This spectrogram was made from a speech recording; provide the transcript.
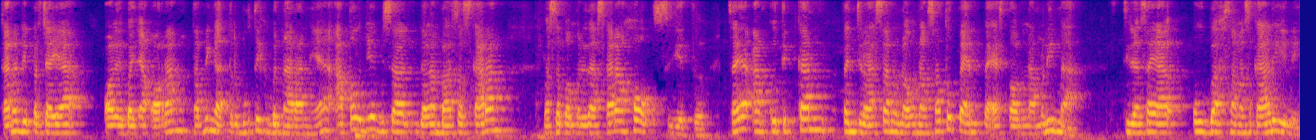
Karena dipercaya oleh banyak orang, tapi nggak terbukti kebenarannya, atau dia bisa dalam bahasa sekarang masa pemerintah sekarang hoax gitu. Saya kutipkan penjelasan Undang-Undang 1 PNPS tahun 65 tidak saya ubah sama sekali ini.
